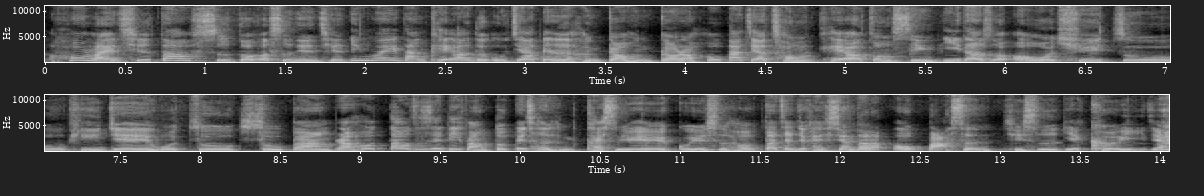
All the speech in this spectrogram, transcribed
后来其实到十多二十年前，因为当 KL 的物价变得很高很高，然后大家从 KL 中心移到说哦，我去住 PJ，我住苏邦，然后到这些地方都变成很开始越来越贵的时候，大家就开始想到了哦，巴生其实也可以这样。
